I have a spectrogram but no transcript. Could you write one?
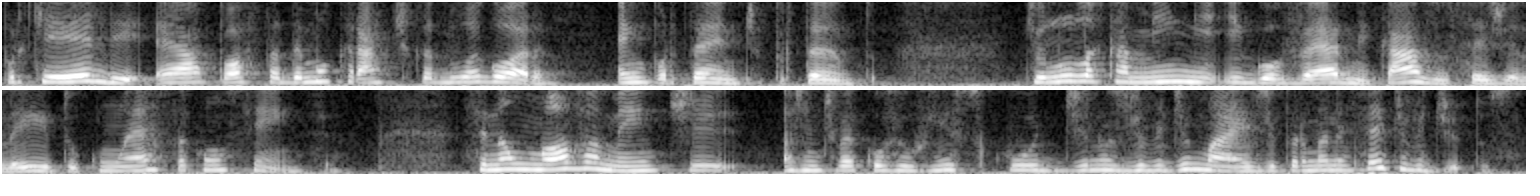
porque ele é a aposta democrática do agora. É importante, portanto, que o Lula caminhe e governe, caso seja eleito, com essa consciência. Senão, novamente, a gente vai correr o risco de nos dividir mais, de permanecer divididos.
